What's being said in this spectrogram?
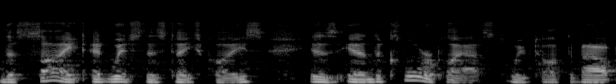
The site at which this takes place is in the chloroplast. We've talked about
